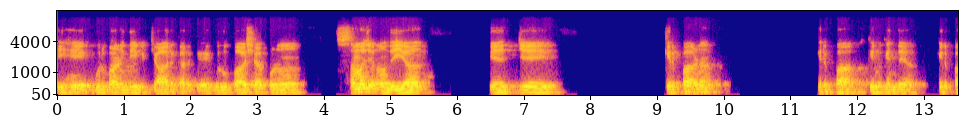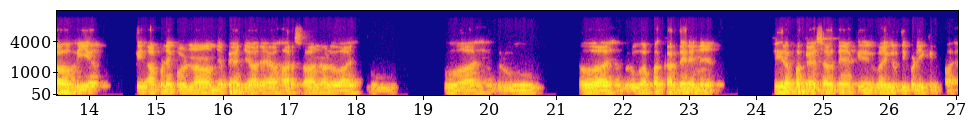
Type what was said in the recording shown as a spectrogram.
ਇਹ ਗੁਰਬਾਣੀ ਦੀ ਵਿਚਾਰ ਕਰਕੇ ਗੁਰੂ ਪਾਤਸ਼ਾਹ ਕੋਲੋਂ ਸਮਝ ਆਉਂਦੀ ਆ ਕਿ ਜੇ ਕਿਰਪਾ ਨਾ ਕਿਰਪਾ ਕਿਹਨੂੰ ਕਹਿੰਦੇ ਆ? ਕਿਰਪਾ ਹੋਈ ਆ ਕਿ ਆਪਣੇ ਕੋਲ ਨਾਮ ਜਪਿਆ ਜਾ ਰਿਹਾ, ਹਰ ਸਾਹ ਨਾਲ ਵਾਹਿਗੁਰੂ ਵਾਹਿਗੁਰੂ ਵਾਹਿਗੁਰੂ, ਆਪਾਂ ਕਰਦੇ ਰਹਿੰਦੇ ਆ। ਫਿਰ ਆਪਾਂ ਕਹਿ ਸਕਦੇ ਆ ਕਿ ਵਾਹਿਗੁਰੂ ਦੀ ਬੜੀ ਕਿਰਪਾ ਆ।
